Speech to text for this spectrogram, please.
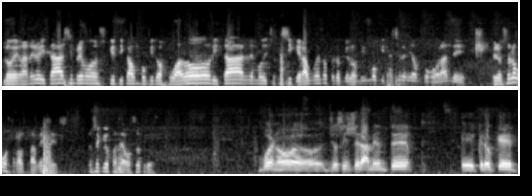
lo de Granero y tal, siempre hemos criticado un poquito al jugador y tal, hemos dicho que sí, que era bueno, pero que lo mismo quizás se le veía un poco grande, pero eso lo hemos hablado otras veces, no sé qué os parece a vosotros. Bueno, yo sinceramente eh, creo que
